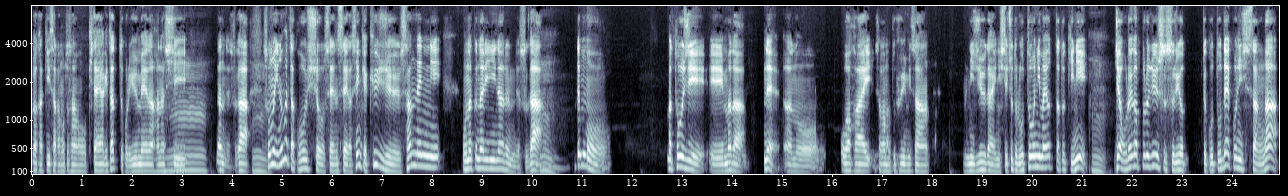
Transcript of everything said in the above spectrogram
若き坂本さんを鍛え上げたってこれ有名なえ。話うん。なんですが、うん。その猪俣幸章先生が1993年にお亡くなりになるんですが、うんでも、まあ、当時、えーまだね、あの、お若い坂本冬美さん、20代にしてちょっと路頭に迷った時に、うん。じゃあ俺がプロデュースするよってことで、小西さんが、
